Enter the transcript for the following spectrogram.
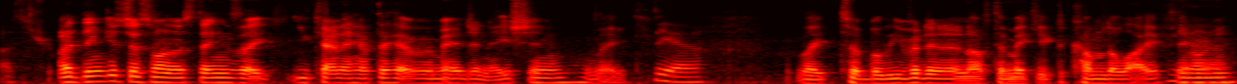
that's true. I think it's just one of those things like you kind of have to have imagination, like Yeah, like to believe it in enough to make it to come to life. You know what I mean?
